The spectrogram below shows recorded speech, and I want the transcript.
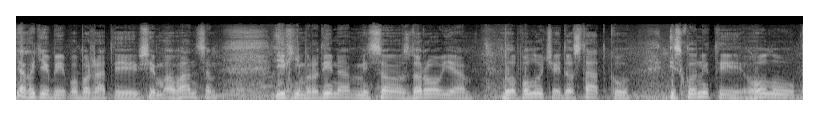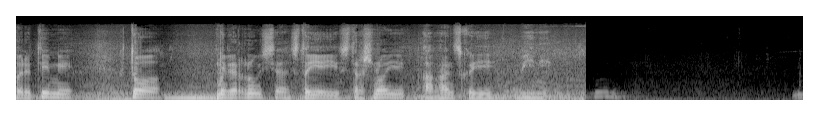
Я хотів би побажати всім афганцям, їхнім родинам міцного здоров'я, благополуччя і достатку і склонити голову перед тими, хто не вернувся з тієї страшної афганської війни. Mi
